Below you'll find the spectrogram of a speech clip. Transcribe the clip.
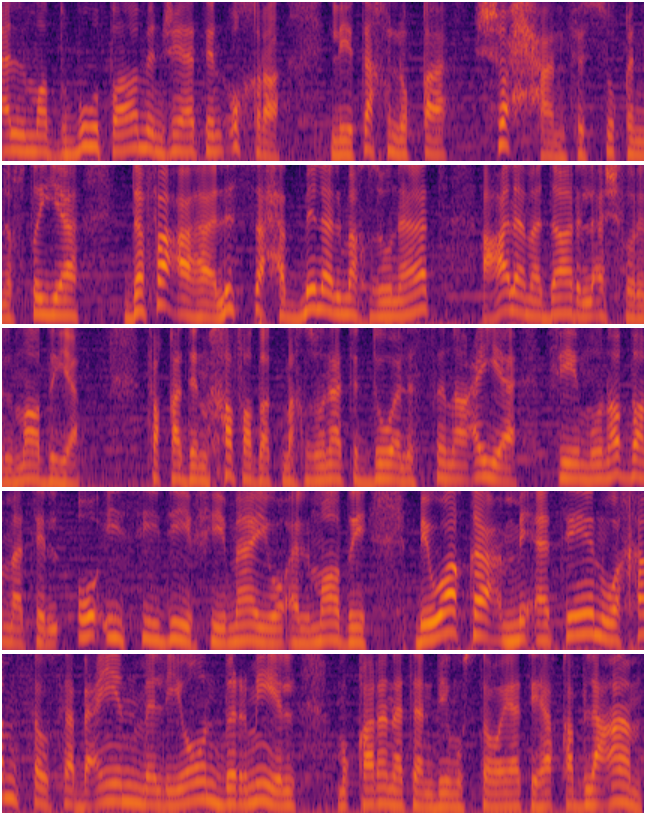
المضبوطة من جهة أخرى لتخلق شحا في السوق النفطية دفعها للسحب من المخزونات على مدار الأشهر الماضية. فقد انخفضت مخزونات الدول الصناعية في منظمة ال OECD في مايو الماضي بواقع 275 مليون برميل مقارنة بمستويات مخزوناتها قبل عام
